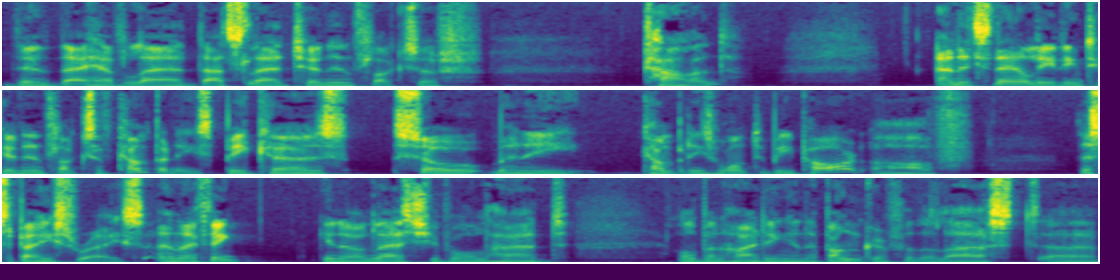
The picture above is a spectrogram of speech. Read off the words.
they have led, that's led to an influx of talent. And it's now leading to an influx of companies because so many companies want to be part of the space race. And I think, you know, unless you've all had all been hiding in a bunker for the last uh,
